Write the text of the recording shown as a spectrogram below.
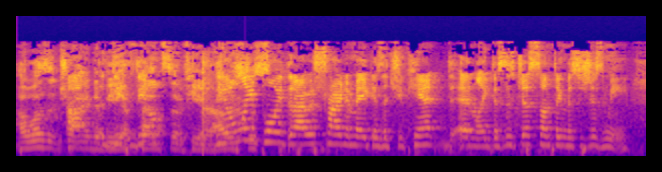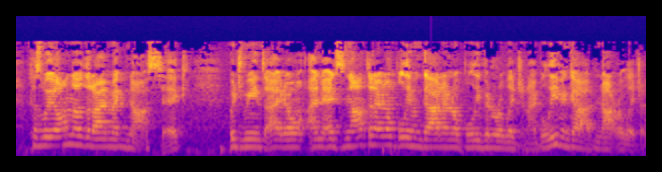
I wasn't trying to Uh, be the- the offensive here. The I was only just, point that I was trying to make is that you can't, and like this is just something. This is just me because we all know that I'm agnostic, which means I don't. And it's not that I don't believe in God. I don't believe in religion. I believe in God, not religion.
